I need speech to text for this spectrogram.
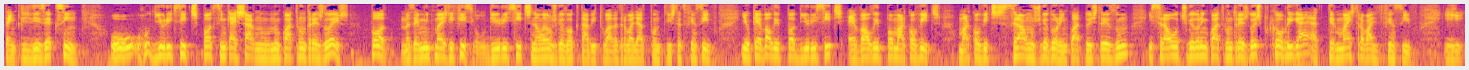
tenho que lhe dizer que sim. O, o Diuricic pode se encaixar no, no 4-1-3-2? Pode, mas é muito mais difícil. O Diuricic não é um jogador que está habituado a trabalhar do ponto de vista defensivo. E o que é válido para o Diuricic é válido para o Markovic. O Markovic será um jogador em 4-2-3-1 e será outro jogador em 4-1-3-2 porque obriga a ter mais trabalho defensivo. E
